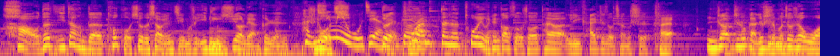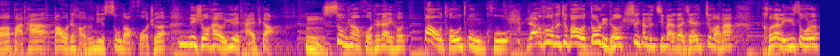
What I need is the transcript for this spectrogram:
好的一档的脱口秀的校园节目是一定需要两个人很亲密无间的。对，突然，但是他突然有一天告诉我说，他要离开这座城市。哎，你知道这种感觉是什么？就是我把他把我这好兄弟送到火车，那时候还有月台票。嗯，送上火车站以后抱头痛哭，然后呢就把我兜里头剩下的几百块钱就往他口袋里一送，我说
